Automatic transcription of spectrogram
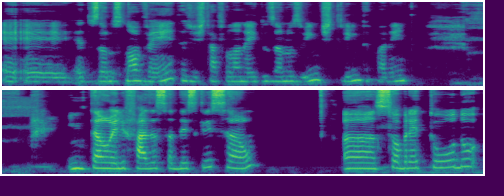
é, é, é dos anos 90, a gente está falando aí dos anos 20, 30, 40. Então, ele faz essa descrição, uh, sobretudo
